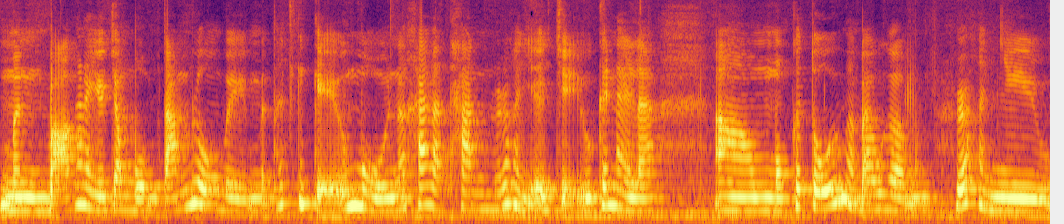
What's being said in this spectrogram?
mình bỏ cái này vô trong bồn tắm luôn Vì mình thích cái kiểu mùi nó khá là thanh Rất là dễ chịu. Cái này là uh, một cái túi mà bao gồm rất là nhiều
